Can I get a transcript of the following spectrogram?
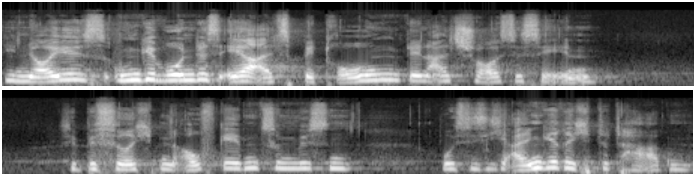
Die Neues, Ungewohntes eher als Bedrohung, denn als Chance sehen. Sie befürchten, aufgeben zu müssen, wo sie sich eingerichtet haben.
